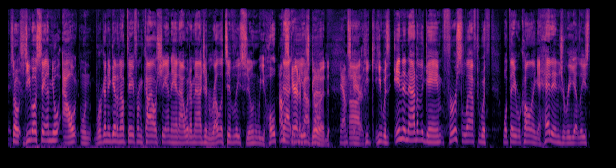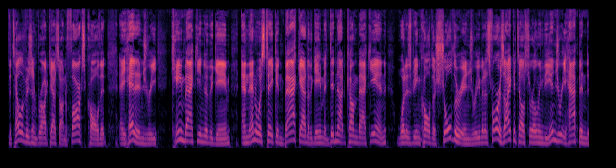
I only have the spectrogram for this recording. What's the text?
Oh so. Deebo Samuel out. When we're gonna get an update from Kyle Shanahan, I would imagine relatively soon. We hope I'm that he is about that. good. Yeah, I'm Uh, scared. he he was in and out of the game. First left with what they were calling a head injury. At least the television broadcast on Fox called it a head injury. came back into the game, and then was taken back out of the game and did not come back in, what is being called a shoulder injury. But as far as I could tell, Sterling, the injury happened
